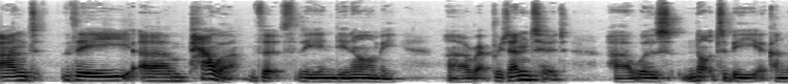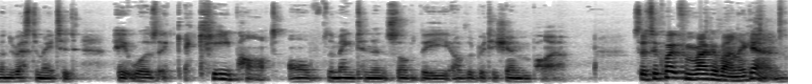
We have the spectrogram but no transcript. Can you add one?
And the um, power that the Indian Army uh, represented uh, was not to be kind of underestimated. It was a, a, key part of the maintenance of the of the British Empire. So, to quote from Raghavan again,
